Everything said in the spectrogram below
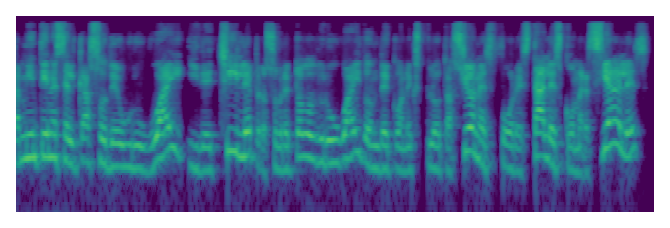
también tienes el caso de Uruguay y de Chile, pero sobre todo de Uruguay, donde con explotaciones forestales comerciales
